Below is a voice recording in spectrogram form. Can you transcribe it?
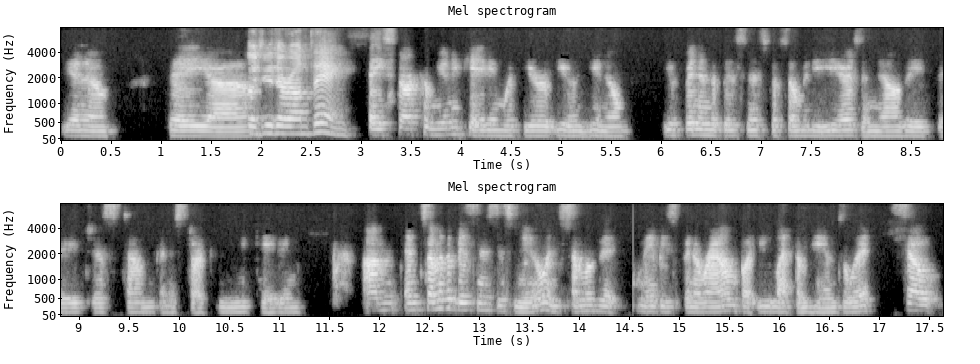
you know they uh Go do their own thing. they start communicating with your your you know you've been in the business for so many years and now they they just um going to start communicating um and some of the business is new and some of it maybe's been around but you let them handle it so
